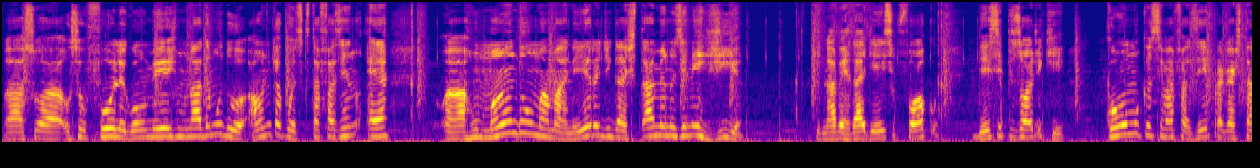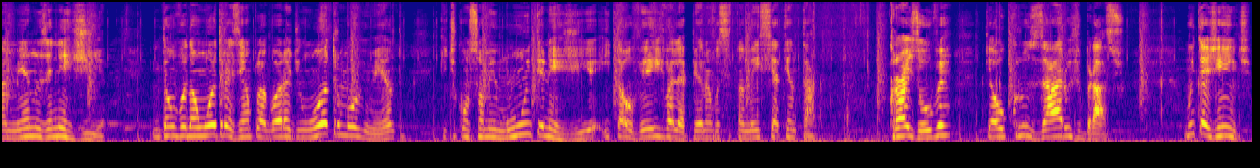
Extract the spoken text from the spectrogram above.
a sua, o seu fôlego é o mesmo, nada mudou. A única coisa que está fazendo é uh, arrumando uma maneira de gastar menos energia. Que na verdade é esse o foco desse episódio aqui. Como que você vai fazer para gastar menos energia? Então vou dar um outro exemplo agora de um outro movimento que te consome muita energia e talvez valha a pena você também se atentar. Crossover, que é o cruzar os braços. Muita gente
